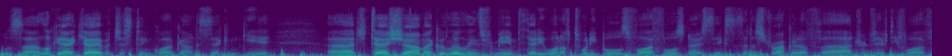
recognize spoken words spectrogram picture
Was uh, looking okay, but just didn't quite go into second gear. Uh, Jitesh Sharma, good little innings from him, 31 of 20 balls, 5 fours, no sixes at a strike out of uh, 155.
